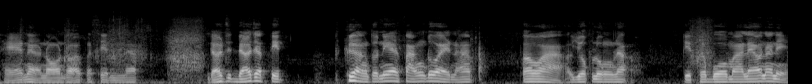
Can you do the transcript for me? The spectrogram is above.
แท้แน่นอนร้อยเปอร์เซ็นต์นะครับเดี๋ยวจะเดี๋ยวจะติดเครื่องตัวนี้ฟังด้วยนะครับ เพราะว่าเอายกลงแล้ว ติดเทอร์โบมาแล้วนะนี่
